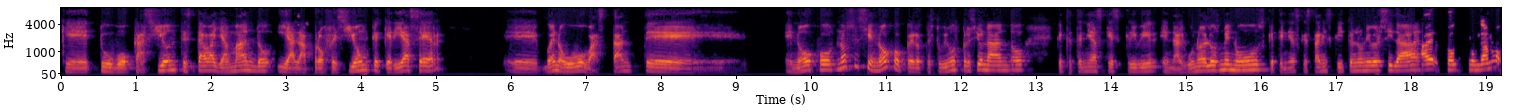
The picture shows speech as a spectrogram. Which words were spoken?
que tu vocación te estaba llamando y a la profesión que quería hacer, eh, bueno, hubo bastante enojo, no sé si enojo, pero te estuvimos presionando, que te tenías que escribir en alguno de los menús, que tenías que estar inscrito en la universidad. A ver, pongamos,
